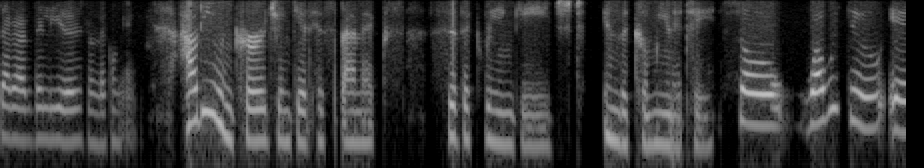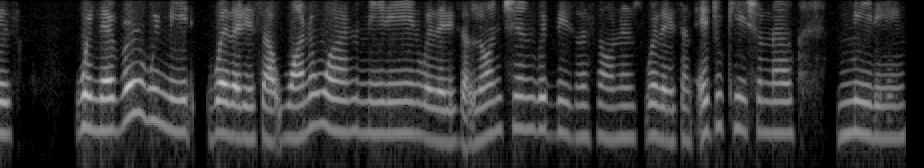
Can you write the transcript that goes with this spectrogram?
that are the leaders in the community. How do you encourage and get Hispanics civically engaged in the community? So what we do is whenever we meet, whether it's a one-on-one meeting, whether it's a luncheon with business owners, whether it's an educational meeting,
